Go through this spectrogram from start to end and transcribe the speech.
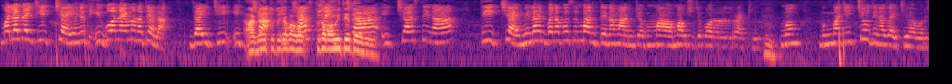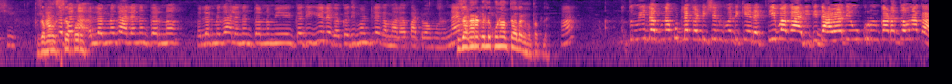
मला जायची इच्छा आहे. ह्याच्यात इगो नाही म्हणत याला. जायची इच्छा. अगं, तू तुझ्या भावा- इच्छा असते तुझा ना, भाऊ इथे इच्छा- अगं. इच्छा असते ना ती इच्छा आहे. मी लहानपणापासून बांधते ना मा- आमच्या मा- मावशीच्या पोराला राखी. हम्म. मग मग माझी इच्छा होती ना जायची ह्या वर्षी. तुझ्या असं मावशीच्या पण पोर लग्न झाल्यानंतर न लग्न झाल्यानंतर न मी कधी गेले का? कधी म्हंटले का मला पाठवा म्हणून? नाही तुझ्या म्हंटले. घराकडलं कोण आलं त्या लग्नात आपल्या? हा? तुम्ही लग्न कुठल्या कंडिशनमध्ये केलंय? ती बघा आधी. ती दहा वेळा ती उकरून काढत जाऊ नका.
